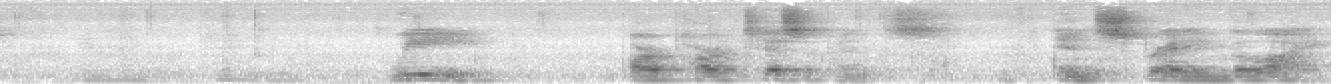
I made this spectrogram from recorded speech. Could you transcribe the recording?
We are participants in spreading the light.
